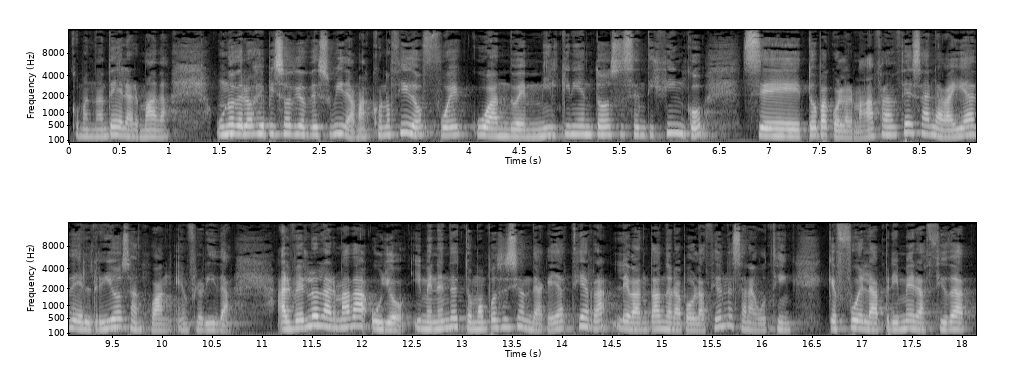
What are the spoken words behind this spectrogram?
comandante de la Armada. Uno de los episodios de su vida más conocidos fue cuando en 1565 se topa con la Armada francesa en la bahía del río San Juan, en Florida. Al verlo, la Armada huyó y Menéndez tomó posesión de aquellas tierras, levantando la población de San Agustín, que fue la primera ciudad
